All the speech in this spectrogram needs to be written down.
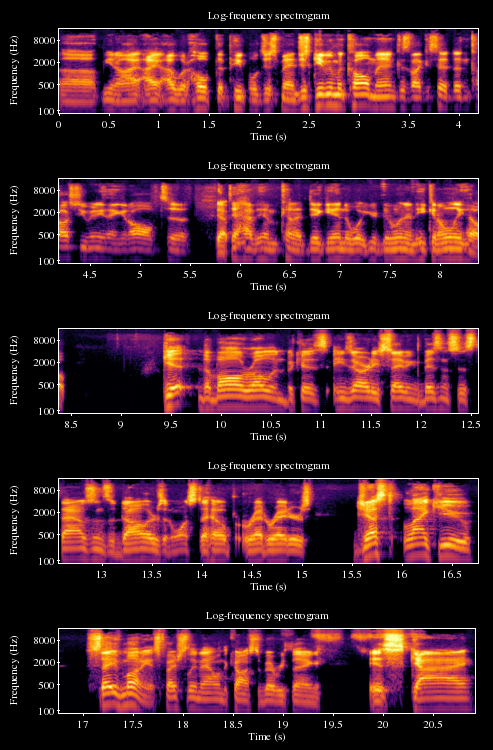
uh, you know, I, I would hope that people just man, just give him a call, man, because like I said, it doesn't cost you anything at all to yep. to have him kind of dig into what you're doing, and he can only help. Get the ball rolling because he's already saving businesses thousands of dollars and wants to help Red Raiders just like you save money, especially now when the cost of everything is sky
